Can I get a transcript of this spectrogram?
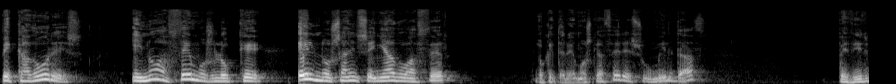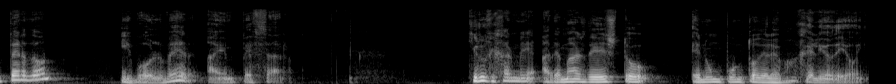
pecadores y no hacemos lo que Él nos ha enseñado a hacer, lo que tenemos que hacer es humildad, pedir perdón y volver a empezar. Quiero fijarme, además de esto, en un punto del Evangelio de hoy.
